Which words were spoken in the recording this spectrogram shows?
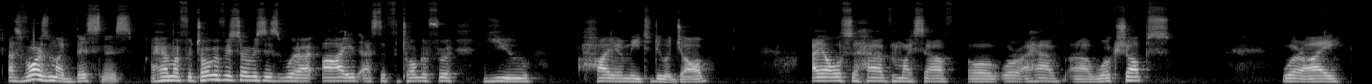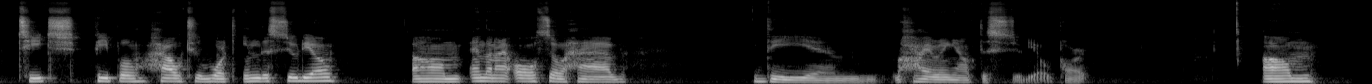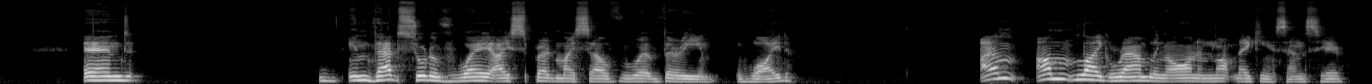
as far as my business, I have my photography services where I, as the photographer, you hire me to do a job. I also have myself, or, or I have uh, workshops where I teach people how to work in the studio. Um, and then I also have the um, hiring out the studio part. Um, and in that sort of way, I spread myself very wide. I'm I'm like rambling on and not making sense here.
